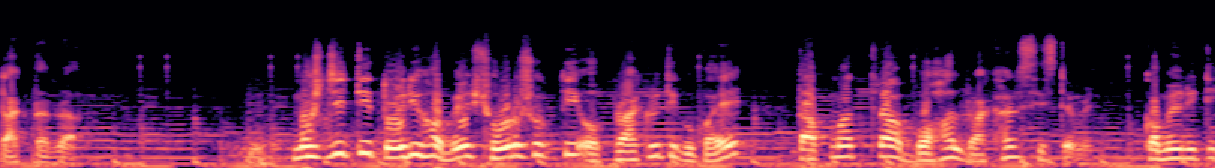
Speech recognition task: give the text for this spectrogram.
ডাক্তাররা। মসজিদটি তৈরি হবে সৌরশক্তি ও প্রাকৃতিক উপায়ে তাপমাত্রা বহাল রাখার সিস্টেমে। কমিউনিটি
